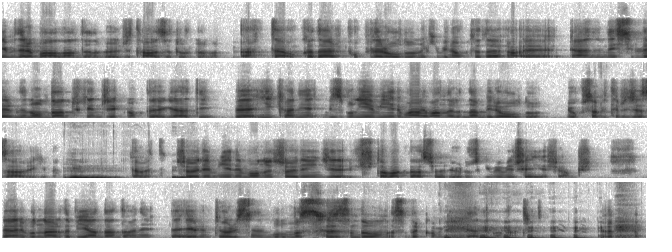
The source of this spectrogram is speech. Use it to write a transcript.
gemilere bağlandığını, böylece taze durduğunu. Hatta o kadar popüler olduğunu ki bir noktada e, yani nesillerinin ondan tükenecek noktaya geldiği ve ilk hani biz bunu yemeyelim hayvanlarından biri olduğu. Yoksa bitireceğiz abi gibi. Hmm. Evet. Söylemeyelim onu söyleyince üç tabak daha söylüyoruz gibi bir şey yaşanmış. Yani bunlar da bir yandan da hani e, evrim teorisinin bulunması sırasında olması da komik geldi bana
